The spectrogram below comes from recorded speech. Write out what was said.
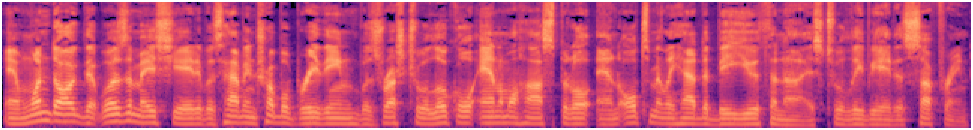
and one dog that was emaciated was having trouble breathing, was rushed to a local animal hospital, and ultimately had to be euthanized to alleviate his suffering.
